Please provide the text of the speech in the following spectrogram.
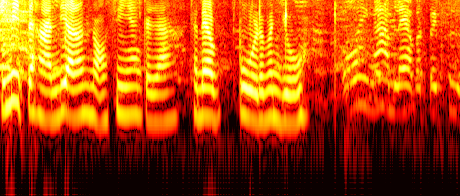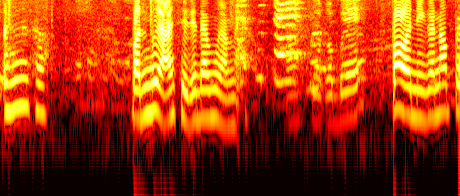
มันมีแต่หารเดียวนะพี่น้องซียังกะยาคะแนนปูแล้วมันอยู่โอ้ยงามแล้วมันไปเปื่อเออเธอบันเมื่อเสียจะได้เมื่อไหมแล้วก็แบะป้าวันนี้ก็นอกไป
